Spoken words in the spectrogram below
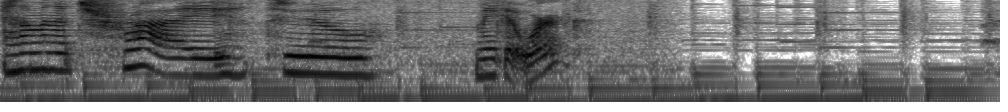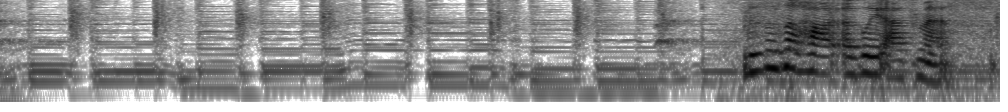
and I'm going to try to make it work. This is a hot, ugly ass mess,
